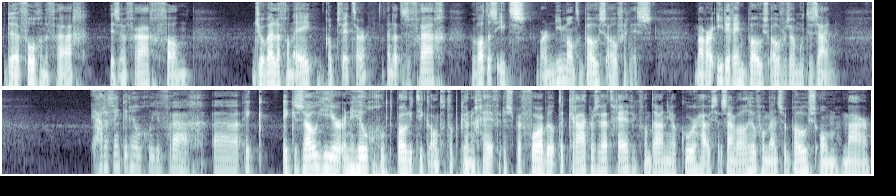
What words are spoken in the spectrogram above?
De volgende vraag is een vraag van Joelle van E op Twitter. En dat is een vraag: wat is iets waar niemand boos over is, maar waar iedereen boos over zou moeten zijn? Ja, dat vind ik een heel goede vraag. Uh, ik, ik zou hier een heel goed politiek antwoord op kunnen geven. Dus bijvoorbeeld de krakerswetgeving van Daniel Koerhuis. Daar zijn wel heel veel mensen boos om. Maar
